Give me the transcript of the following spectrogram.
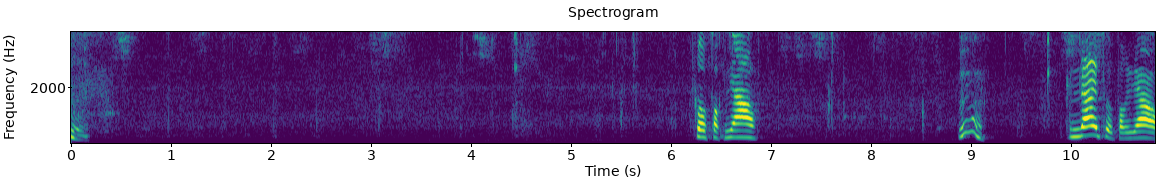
มถั่วฝักยาว อืมกินได้ถั่วฝักยาว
